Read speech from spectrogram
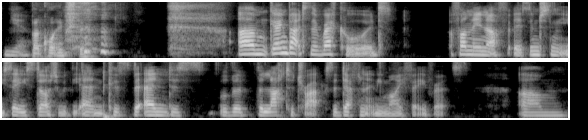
Yeah. but quite interesting. Um, going back to the record, funnily enough, it's interesting that you say you started with the end because the end is, or the, the latter tracks are definitely my favourites. Um,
